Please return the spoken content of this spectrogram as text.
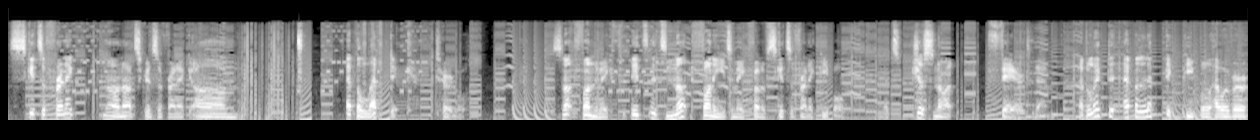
schizophrenic no, not schizophrenic, um epileptic turtle. It's not fun to make it's it's not funny to make fun of schizophrenic people. That's just not fair to them. Epileptic epileptic people, however,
